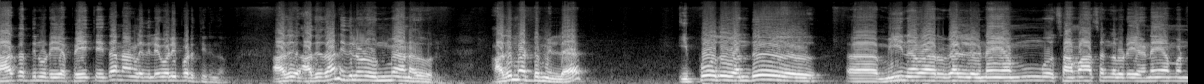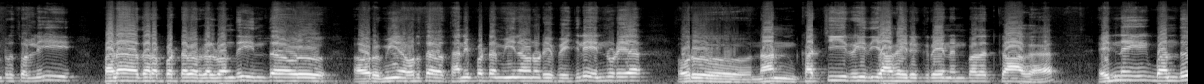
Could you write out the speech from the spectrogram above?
தாக்கத்தினுடைய பேச்சை தான் நாங்கள் இதில் வெளிப்படுத்தியிருந்தோம். அது அதுதான் இதனோட உண்மையானது ஒரு. அது மட்டும் இல்லை இப்போது வந்து மீனவர்கள் இணையம் சமாசங்களுடைய இணையம் என்று சொல்லி பல தரப்பட்டவர்கள் வந்து இந்த ஒரு ஒரு மீ ஒரு தனிப்பட்ட மீனவனுடைய பேச்சிலே என்னுடைய ஒரு நான் கட்சி ரீதியாக இருக்கிறேன் என்பதற்காக என்னை வந்து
